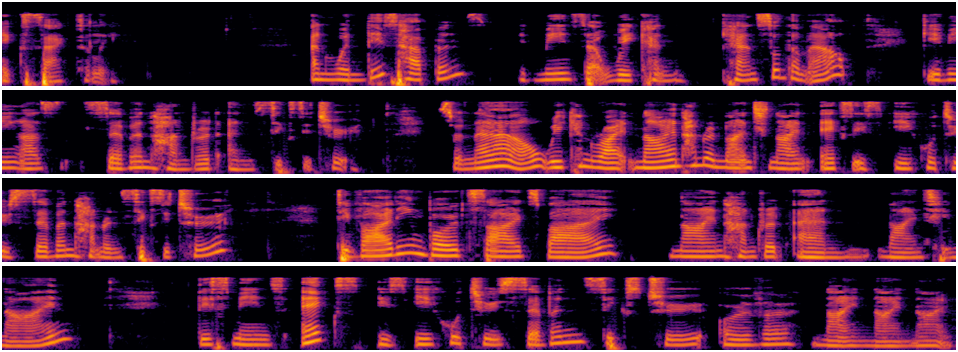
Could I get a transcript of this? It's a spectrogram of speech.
exactly. And when this happens, it means that we can cancel them out, giving us 762. So now we can write 999x is equal to 762, dividing both sides by 999. This means x is equal to 762 over 999.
